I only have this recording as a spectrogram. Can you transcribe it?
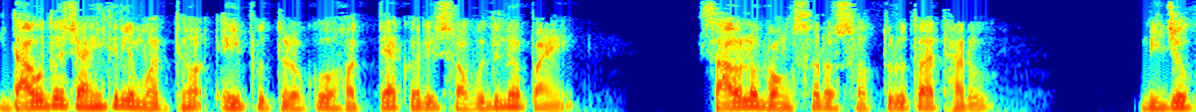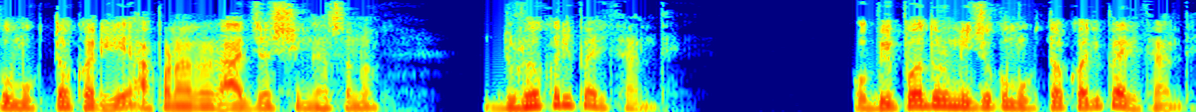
ଦାଉଦ ଚାହିଁଥିଲେ ମଧ୍ୟ ଏହି ପୁତ୍ରକୁ ହତ୍ୟା କରି ସବୁଦିନ ପାଇଁ ସାଉଲ ବଂଶର ଶତ୍ରୁତାଠାରୁ ନିଜକୁ ମୁକ୍ତ କରି ଆପଣାର ରାଜସିଂହାସନ ଦୃଢ଼ କରିପାରିଥାନ୍ତେ ଓ ବିପଦରୁ ନିଜକୁ ମୁକ୍ତ କରିପାରିଥାନ୍ତେ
